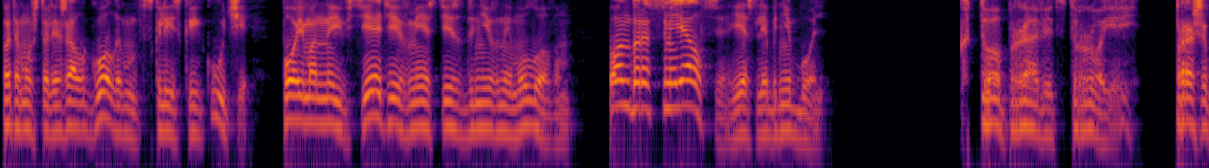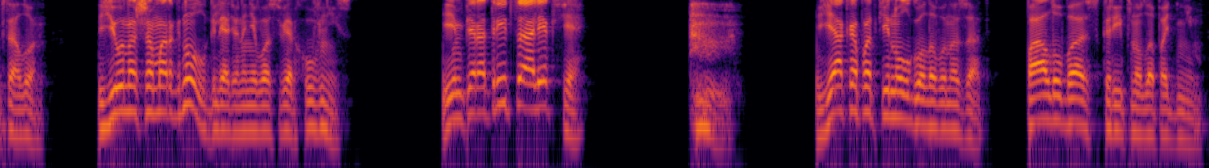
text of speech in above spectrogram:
потому что лежал голым в склизкой куче, пойманный в сети вместе с дневным уловом. Он бы рассмеялся, если бы не боль. «Кто правит Троей?» – прошептал он. Юноша моргнул, глядя на него сверху вниз. «Императрица Алексия!» Яко подкинул голову назад. Палуба скрипнула под ним.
